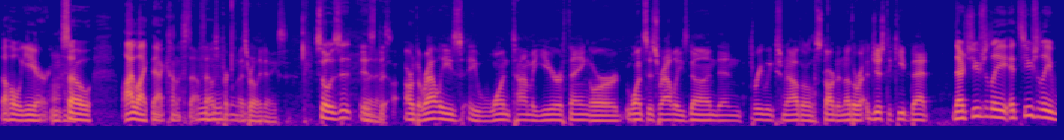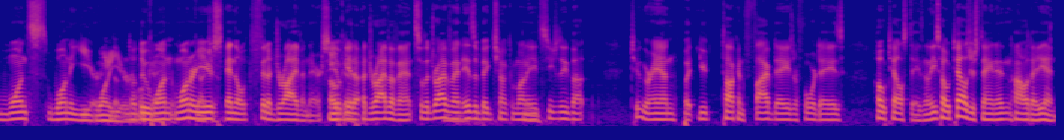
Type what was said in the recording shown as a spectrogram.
the whole year. So I like that kind of stuff. That was pretty. That's neat. really nice. So is it is Really nice. the, are the rallies a one time a year thing, or once this rally's done, then three weeks from now they'll start another just to keep that? There's usually it's usually once one a year. One a They'll- year, They'll do okay. one one a Gotcha. year, and they'll fit a drive in there. So you'll Mm-hmm. get a, a drive event. So the drive event is a big chunk of money. It's usually about two grand, but you're talking five days or four days hotel stays. Now these hotels you're staying in Holiday Inn,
